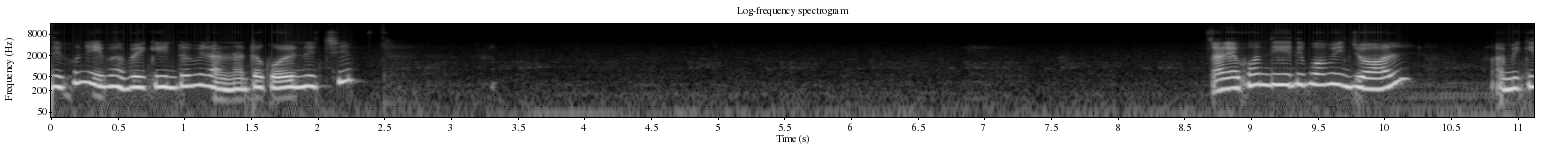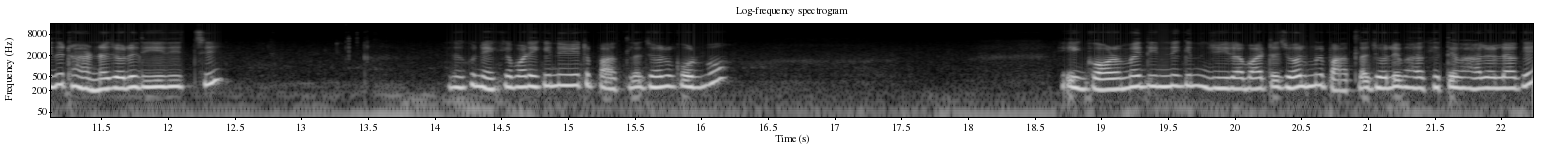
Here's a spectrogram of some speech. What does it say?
দেখুন এইভাবে কিন্তু আমি রান্নাটা করে নিচ্ছি। আর এখন দিয়ে দিব আমি জল। আমি কিন্তু ঠান্ডা জলে দিয়ে দিচ্ছি। দেখুন, একেবারে কিন্তু আমি এটা পাতলা জল করব। এই গরমের দিনে কিন্তু জিরা বাটা জল মানে পাতলা জলে খেতে ভালো লাগে।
